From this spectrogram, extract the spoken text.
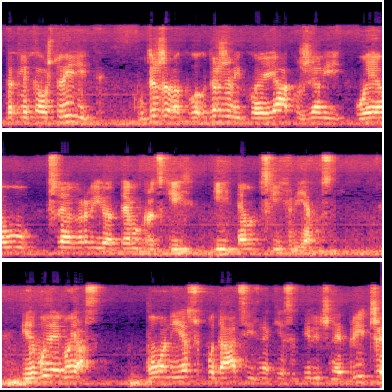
Dakle, kao što vidite, u, država, u državi koja jako želi u EU sve vrvi od demokratskih i evropskih vrijednosti. I da budemo jasni, Ovo nijesu podaci iz neke satirične priče,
